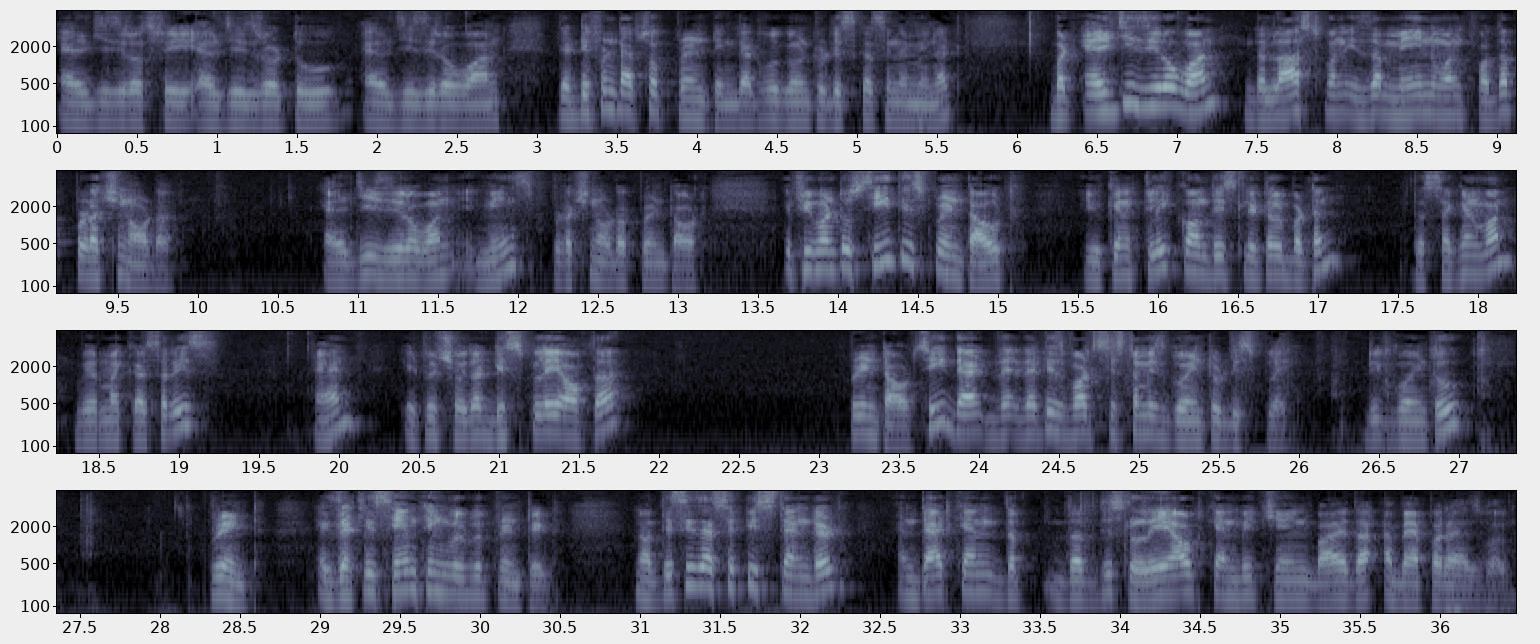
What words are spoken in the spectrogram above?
lg03 lg02 lg01 there are different types of printing that we're going to discuss in a minute. But LG01 the last one is the main one for the production order. LG01 means production order printout. If you want to see this printout you can click on this little button the second one where my cursor is and it will show the display of the printout. See that, that that is what system is going to display. Going to print. Exactly same thing will be printed. Now this is SAP standard and that can the, the this layout can be changed by the ABAPer as well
